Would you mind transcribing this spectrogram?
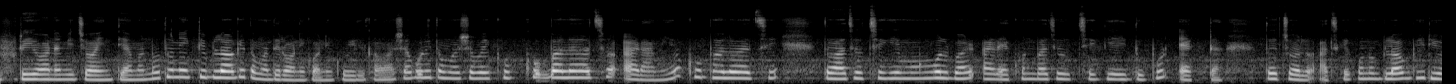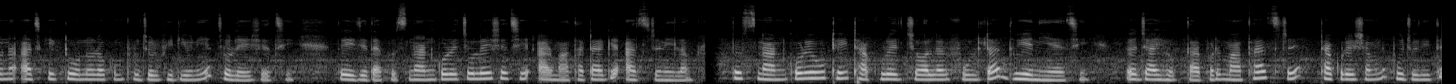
এভরিওয়ান আমি জয়ন্তী আমার নতুন একটি ব্লগে তোমাদের অনেক অনেক ওয়েলকাম আশা করি তোমরা সবাই খুব খুব ভালো আছো আর আমিও খুব ভালো আছি। তো আজ হচ্ছে গিয়ে মঙ্গলবার আর এখন বাজে হচ্ছে গিয়ে এই দুপুর একটা। তো চলো, আজকে কোনো ব্লগ ভিডিও না, আজকে একটু অন্যরকম পুজোর ভিডিও নিয়ে চলে এসেছি। তো এই যে দেখো, স্নান করে চলে এসেছি আর মাথাটা আগে আঁচড়ে নিলাম। তো স্নান করে উঠেই ঠাকুরের জল আর ফুলটা ধুয়ে নিয়েছি। তো যাই হোক, তারপরে মাথা আঁচড়ে ঠাকুরের সামনে পুজো দিতে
